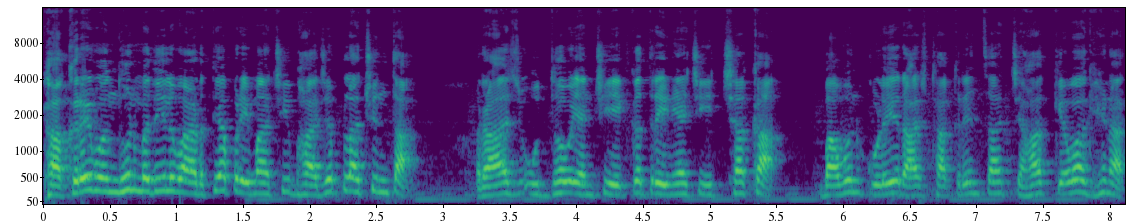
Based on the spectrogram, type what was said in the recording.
ठाकरे बंधूंमधील वाढत्या प्रेमाची भाजपला चिंता. राज उद्धव यांची एकत्र येण्याची इच्छा का? बावनकुळे राज ठाकरेंचा चहा केव्हा घेणार?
